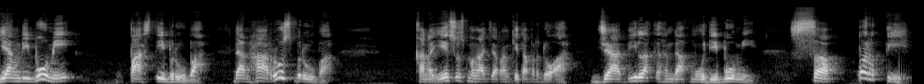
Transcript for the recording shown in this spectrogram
Yang di bumi, pasti berubah. Dan harus berubah. Karena Yesus mengajarkan kita berdoa, jadilah kehendakmu di bumi, seperti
